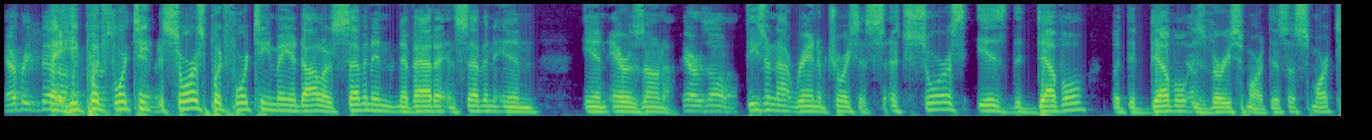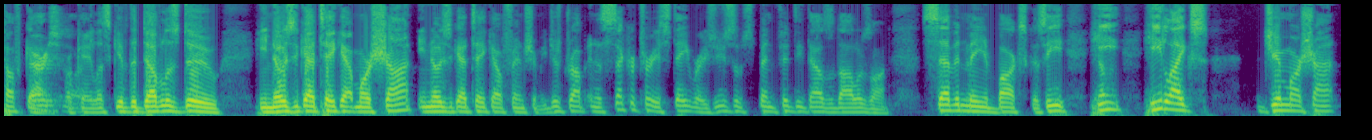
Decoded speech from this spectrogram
every bit. Hey, he put fourteen. Soros put fourteen million dollars, seven in Nevada and seven in in Arizona. Arizona. These are not random choices. Uh, Soros is the devil, but the devil yep. is very smart. This is a smart, tough guy. Okay, let's give the devil his due. He knows he got to take out Marchant. He knows he got to take out Finchem. He just dropped in a Secretary of State race. He used to spend fifty thousand dollars on seven million bucks because he he yep. he likes Jim Marchant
